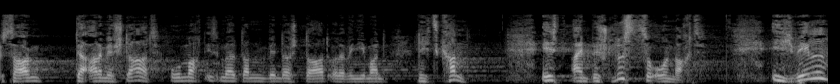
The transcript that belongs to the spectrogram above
sagen, der arme Staat. Ohnmacht ist immer dann, wenn der Staat oder wenn jemand nichts kann. Ist ein Beschluss zur Ohnmacht. Ich will,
